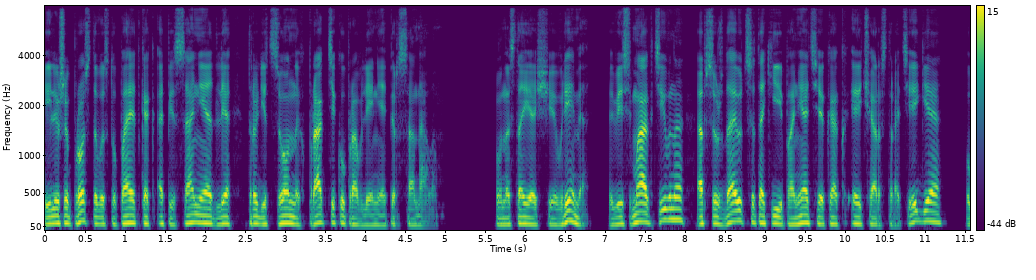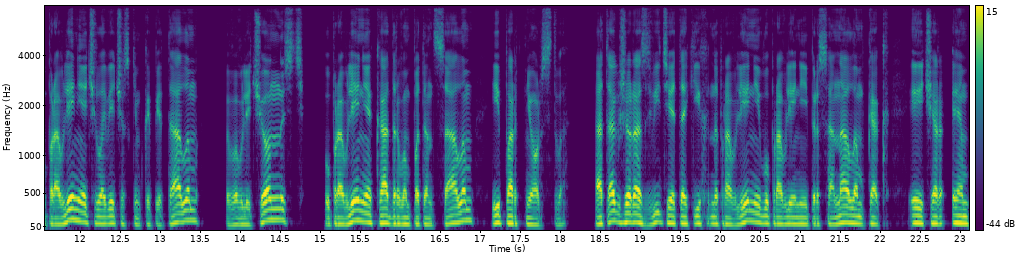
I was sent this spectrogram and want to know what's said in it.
или же просто выступает как описание для традиционных практик управления персоналом. В настоящее время весьма активно обсуждаются такие понятия, как HR-стратегия, управление человеческим капиталом, вовлеченность, управление кадровым потенциалом и партнерство, а также развитие таких направлений в управлении персоналом, как HRM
